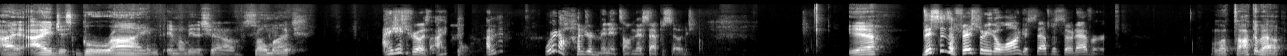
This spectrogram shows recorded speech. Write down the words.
I I just grind MLB the Show so much. I just realized I I'm we're at hundred minutes on this episode. Yeah. This is officially the longest episode ever. Well, I'll talk about.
